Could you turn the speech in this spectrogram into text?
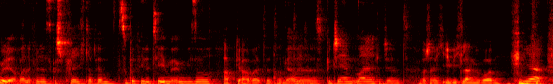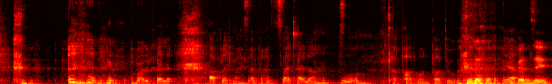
cool auf alle Fälle das Gespräch. Ich glaube, wir haben super viele Themen irgendwie so Abgearbeitet, abgearbeitet, gejammt mal. und äh, gejammt. Wahrscheinlich ewig lang geworden. Ja. Auf alle Fälle. Aber vielleicht mache ich es einfach als Zweiteiler. So. Part 1, Part 2. Ja. Wir werden sehen.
